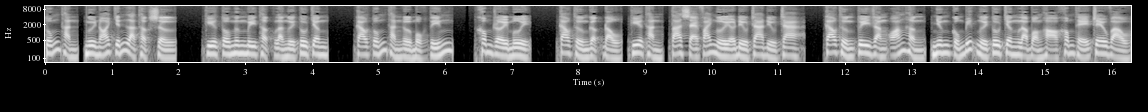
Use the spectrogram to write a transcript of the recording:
Tuấn Thành, ngươi nói chính là thật sự. Kia Tô Ngân Mi thật là người tu chân. Cao Tuấn Thành ngừ một tiếng, không rời mười, Cao Thượng gật đầu, kia thành, ta sẽ phái người ở điều tra điều tra. Cao Thượng tuy rằng oán hận, nhưng cũng biết người tu chân là bọn họ không thể treo vào.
